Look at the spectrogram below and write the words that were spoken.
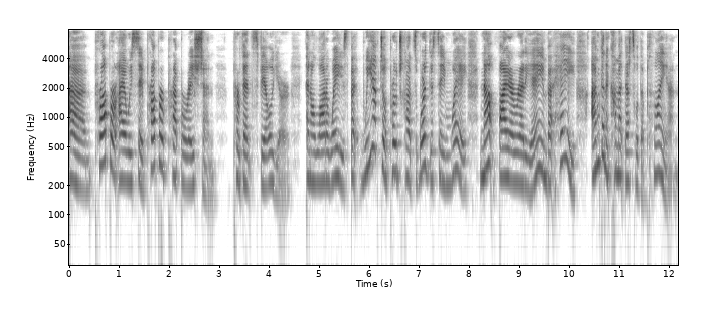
um, proper. I always say proper preparation prevents failure in a lot of ways. But we have to approach God's word the same way, not fire ready aim, but hey, I'm going to come at this with a plan,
